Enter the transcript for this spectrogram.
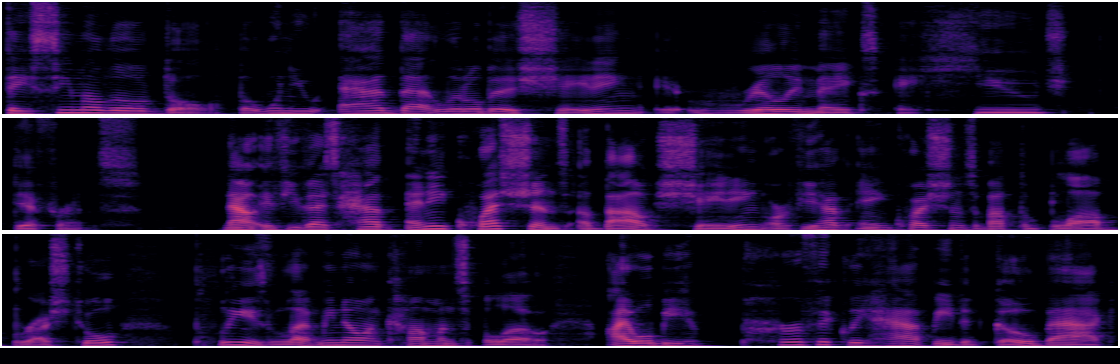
they seem a little dull, but when you add that little bit of shading, it really makes a huge difference. Now, if you guys have any questions about shading or if you have any questions about the blob brush tool, please let me know in comments below. I will be perfectly happy to go back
